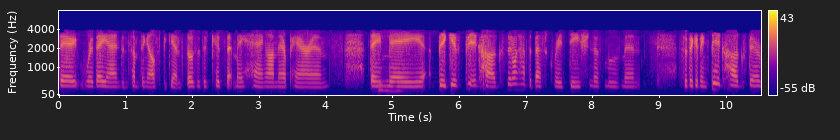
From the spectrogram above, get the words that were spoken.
they where they end and something else begins. Those are the kids that may hang on their parents. They Mhm. may they give big hugs. They don't have the best gradation of movement. So they're giving big hugs, they're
